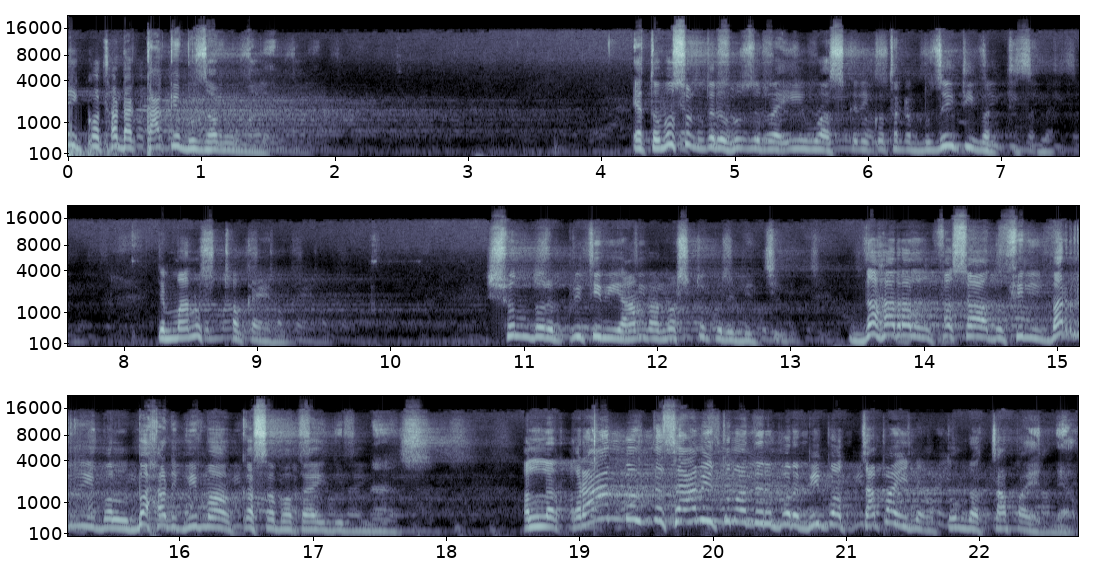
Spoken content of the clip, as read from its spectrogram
এই কথাটা কাকে বুঝাবো বলে? এত বছর ধরে হুজুররা এই ওয়াজ করে কথাটা বুঝাইতেই পারতেছে যে মানুষ ঠকায় না। সুন্দর পৃথিবী আমরা নষ্ট করে দিচ্ছি। দাহারাল ফাসাদ ফিল বাররি বল বাহার বিমা কাসাবাত আইদিন নাস। আল্লাহর কোরআন বলতেছে, আমি তোমাদের উপরে বিপদ চাপাই না, তোমরা চাপাই নাও।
